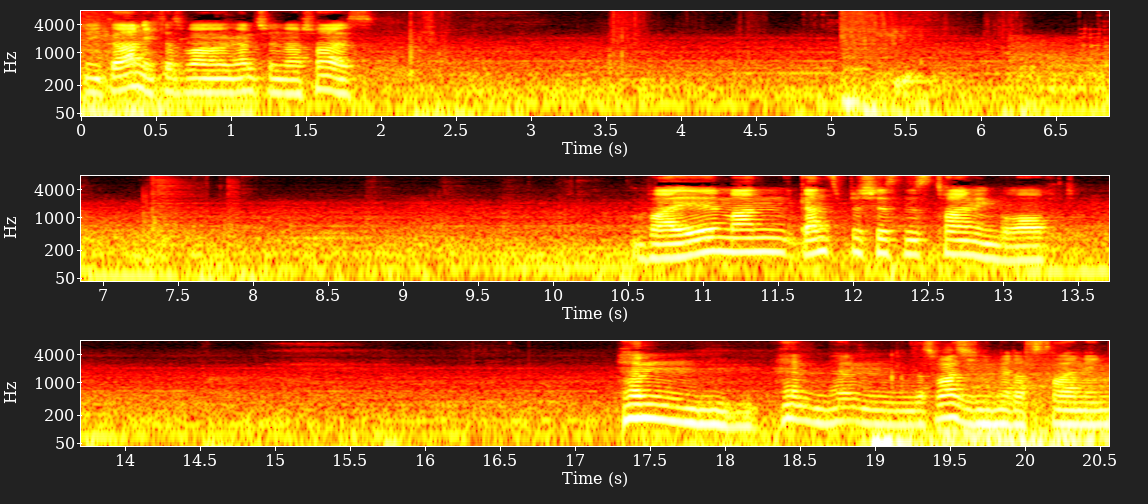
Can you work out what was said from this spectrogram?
Nee, gar nicht. Das war ganz schöner Scheiß. Weil man ganz beschissenes Timing braucht. Hm, hm, hm. Das weiß ich nicht mehr, das Timing.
